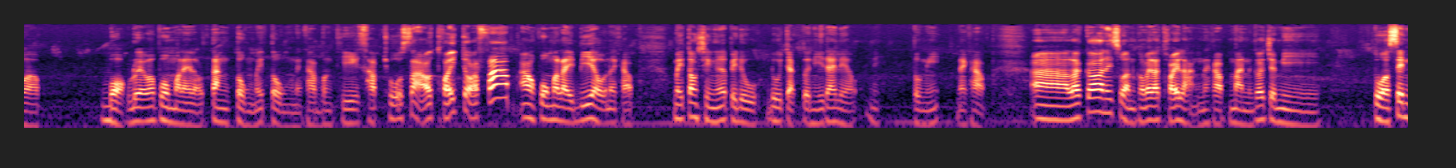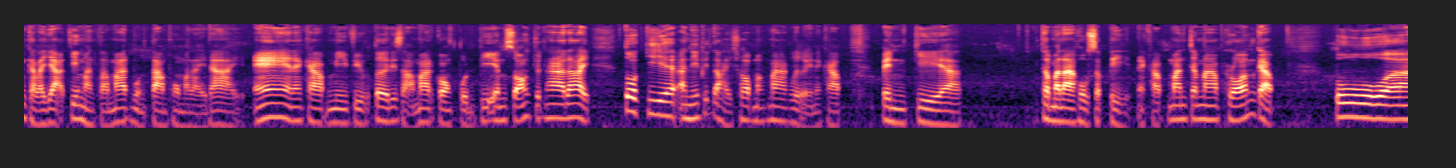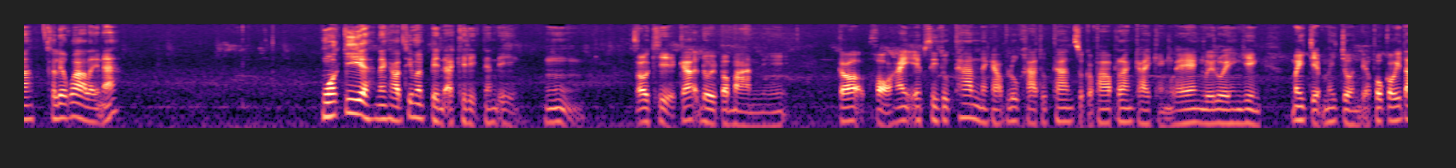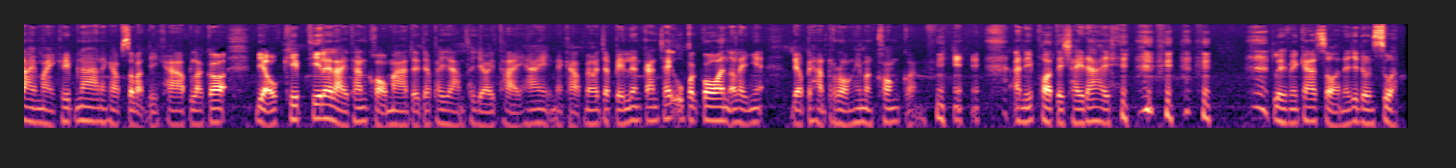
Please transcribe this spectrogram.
บอกด้วยว่าพวงมาลัยเราตั้งตรงไม่ตรงนะครับ บางทีขับโชว์สาวถอยจอดฟ้าบเอาพวงมาลัยเบี้ยวนะครับ ไม่ต้องเชงเง้อไปดูดูจากตัวนี้ได้แล้วนี่ตรงนี้นะครับแล้วก็ในส่วนของเวลาถอยหลังนะครับ มันก็จะมี ตัวเส้นกระยะที่มันสามารถหมุนตามพวงมาลัยได้แอนะครับ มีฟิลเตอร์ที่สามารถกรองฝุ่น PM 2.5 ได้ ตัวเกียร์อันนี้พี่ต่ายชอบมาก ๆ เลยนะครับ เป็นเกียร์ธรรมดา 6 สปีดนะครับ มันจะมาพร้อมกับตัวเขาเรียกว่าอะไรนะ หัวเกียร์นะครับที่มันเป็นอะคริลิกนั่นเอง อืม โอเค ก็โดยประมาณนี้ ก็ขอให้ FC ทุกท่านนะครับลูกค้าทุกท่านสุขภาพร่างกายแข็งแรงรวยๆเฮงๆไม่เจ็บไม่จนเดี๋ยวพบกับวิตายใหม่คลิปหน้านะครับ สวัสดีครับ แล้วก็เดี๋ยวคลิปที่หลาย ๆ ท่านขอมาแต่จะพยายามทยอยถ่ายให้นะครับไม่ว่าจะเป็นเรื่องการใช้อุปกรณ์อะไรเงี้ยเดี๋ยวไปหัดรองให้มันคล่องก่อน อันนี้พอแต่ใช้ได้ เลยไม่กล้าสอนนะจะโดนสวด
